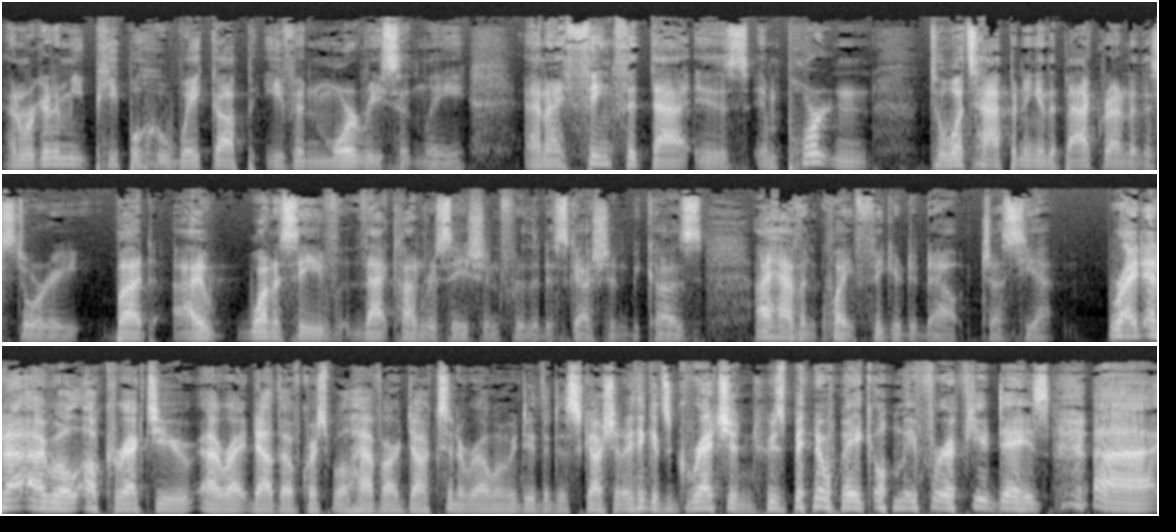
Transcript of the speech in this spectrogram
and we're going to meet people who wake up even more recently. And I think that that is important to what's happening in the background of the story. But I want to save that conversation for the discussion because I haven't quite figured it out just yet. Right, and I, I will. I'll correct you uh, right now, though. Of course, we'll have our ducks in a row when we do the discussion. I think it's Gretchen who's been awake only for a few days uh,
